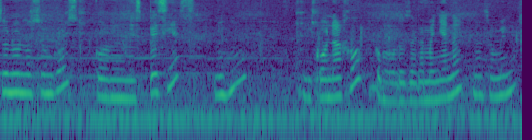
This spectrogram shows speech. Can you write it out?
Son unos hongos con especies ujú, y con ajo, como los de la mañana, más o menos.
